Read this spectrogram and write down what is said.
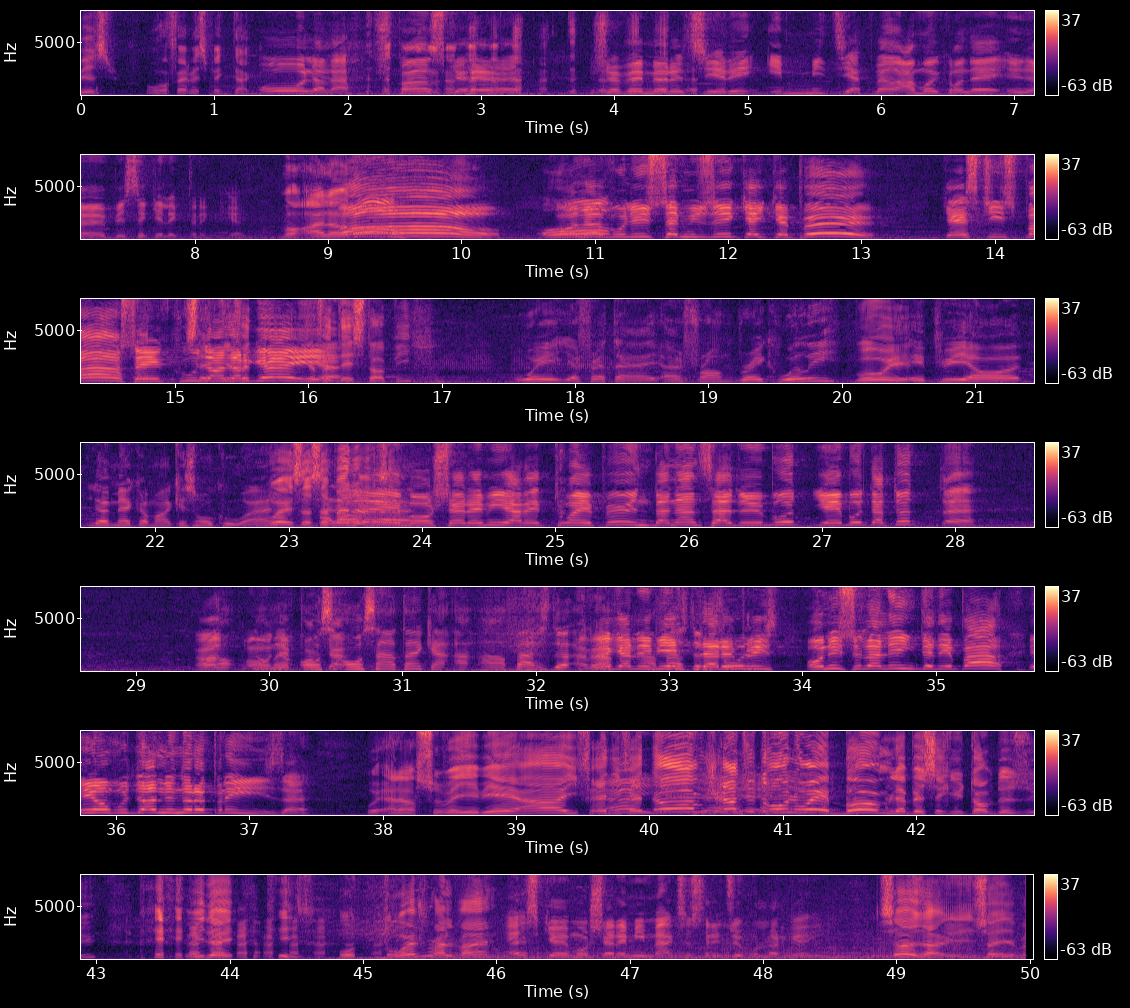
piste, on va faire un spectacle. Oh là là, je pense que je vais me retirer immédiatement, à moins qu'on ait une, un bicycle électrique. Bon, alors... Oh! On a voulu s'amuser quelque peu. Qu'est-ce qui se passe? Un coup C'est- dans il a fait- l'orgueil. Il a fait un stoppie. Oui, il a fait un, un front break Willy. Oui, oui. Et puis, euh, le mec a manqué son coup. Hein? Ouais, ça s'appelle Alors, un- Hey, euh, mon cher ami, arrête-toi un peu. Une banane, ça a deux bouts. Il y a un bout à toutes. Ah, non, on non, s'entend qu'en en- en face de. En- regardez en bien face la foule- reprise. On est sur la ligne de départ et on vous donne une reprise. Oui, alors surveillez bien. Ah, il Fred, il fait Aïe, Oh, je suis rendu aïe, trop aïe. loin. Boum, le bicycle lui tombe dessus. Puis là, il dit Oh, toi, je vois le vert. Est-ce que mon cher ami Max, ce serait dur pour l'orgueil? Ça, ça, ça,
